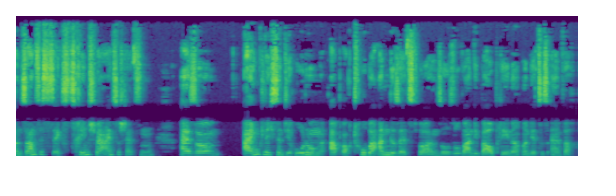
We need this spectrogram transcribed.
Und sonst ist es extrem schwer einzuschätzen. Also eigentlich sind die Rodungen ab Oktober angesetzt worden, so so waren die Baupläne und jetzt ist einfach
